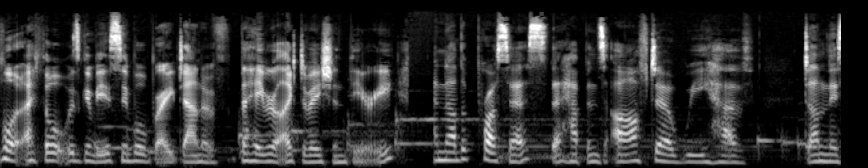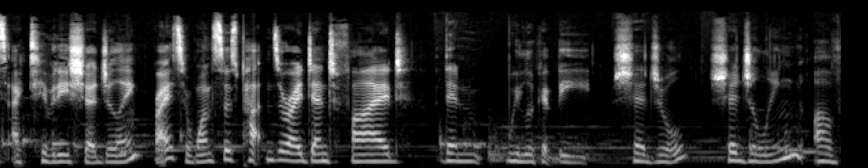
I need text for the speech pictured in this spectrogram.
what I thought was going to be a simple breakdown of behavioral activation theory, another process that happens after we have done this activity scheduling, right? So once those patterns are identified, then we look at the schedule, scheduling of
